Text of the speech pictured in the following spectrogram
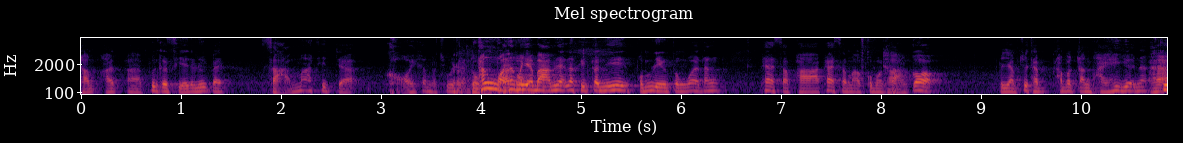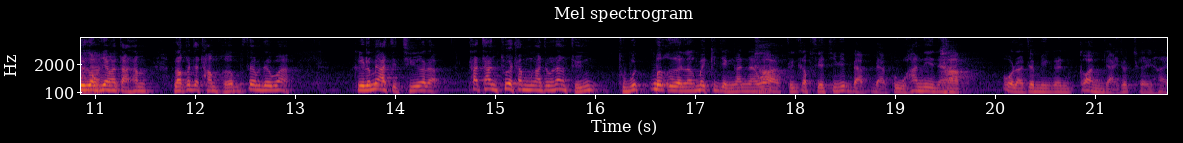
ทำอ่าอ่าเพิ่งเกษียณหรือไปสามารถที่จะขอให้เข้ามาช่วยได้ระดมทั้งหมอระดมทั้งพยาบาลไม่ได้แล้วคือตอนนี้ผมเรียนตรงว่าทั้งแพทยสภาแพทยสมาคมครับต่างๆก็ พยายามช่วยทำทำประกันภัยให้เยอะนะฮะคือโรงพยาบาลต่างๆทำเราก็จะทำเพิ่มเติมด้วยว่า คือเราไม่อาจติดเชื้อละถ้าท่านช่วยทำงานจนกระทั่งถึงสมมติบังเอิญเราไม่คิดอย่างนั้นนะครับว่าถึงกับเสียชีวิตแบบแบบอู่ฮั่นนี่นะครับ โอ้เราจะมีเงินก้อนใหญ่ชดเชยให้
